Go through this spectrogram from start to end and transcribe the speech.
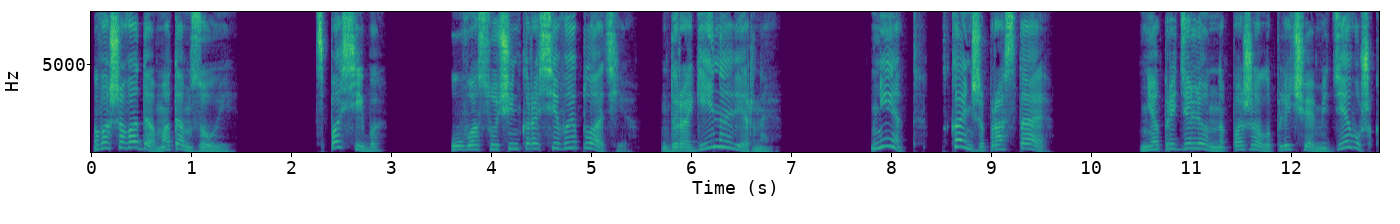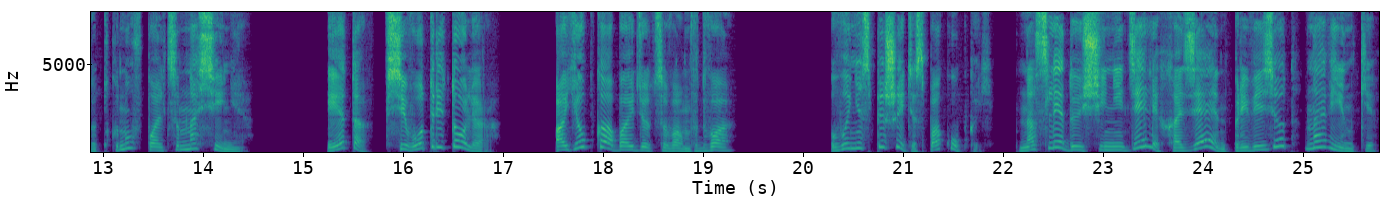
«Ваша вода, мадам Зои». «Спасибо. У вас очень красивые платья. Дорогие, наверное?» «Нет, ткань же простая». Неопределенно пожала плечами девушка, ткнув пальцем на синее. «Это всего три толлера, а юбка обойдется вам в два». «Вы не спешите с покупкой. На следующей неделе хозяин привезет новинки,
